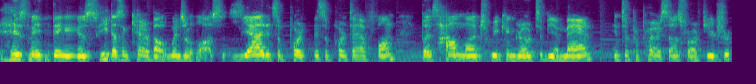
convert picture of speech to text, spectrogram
his main thing is he doesn't care about wins or losses yeah it's important it's important to have fun but it's how much we can grow to be a man and to prepare ourselves for our future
